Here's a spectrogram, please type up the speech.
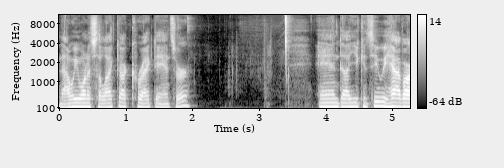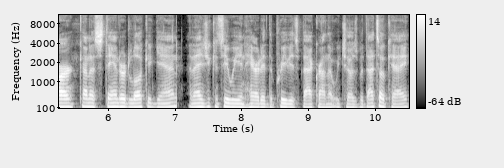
Now we want to select our correct answer. And uh, you can see we have our kind of standard look again. And as you can see, we inherited the previous background that we chose, but that's okay.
